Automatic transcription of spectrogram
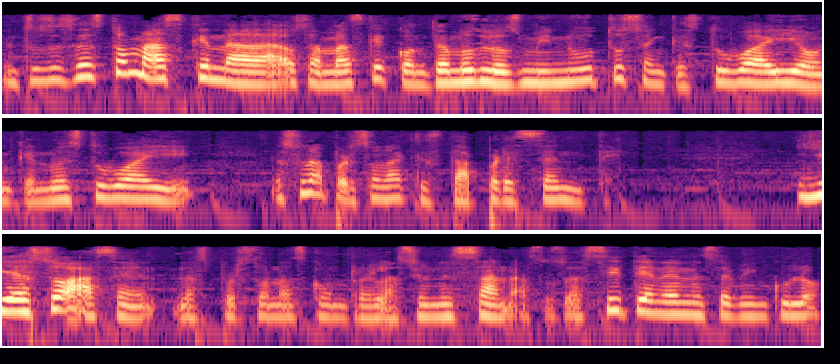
Entonces esto más que nada, o sea, más que contemos los minutos en que estuvo ahí o en que no estuvo ahí, es una persona que está presente. Y eso hacen las personas con relaciones sanas, o sea, sí tienen ese vínculo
